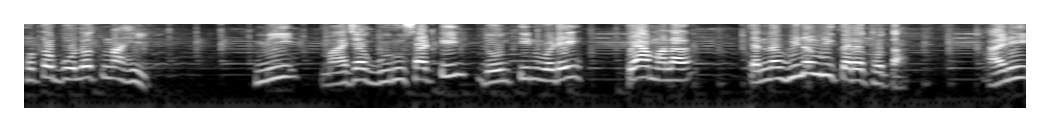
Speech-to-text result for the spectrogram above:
खोटं बोलत नाही. मी माझ्या गुरुसाठी दोन तीन वडे त्या मला. त्यांना विनवणी करत होता. आणि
